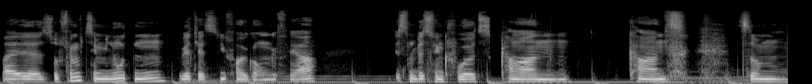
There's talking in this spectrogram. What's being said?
weil so 15 Minuten wird jetzt die Folge ungefähr. Ist ein bisschen kurz, kann man, kann man zum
